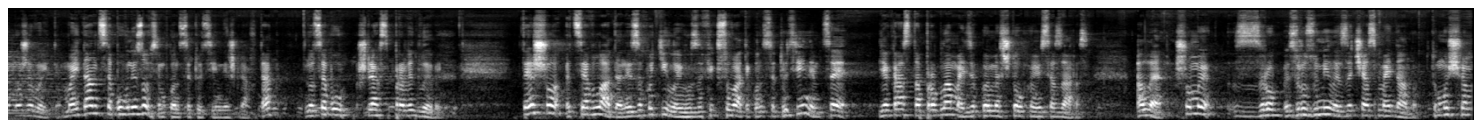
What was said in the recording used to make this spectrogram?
не може вийти. Майдан це був не зовсім конституційний шлях, так? Ну це був шлях справедливий. Те, що ця влада не захотіла його зафіксувати конституційним, це якраз та проблема, з якою ми штовхуємося зараз. Але що ми зрозуміли за час Майдану? Тому що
